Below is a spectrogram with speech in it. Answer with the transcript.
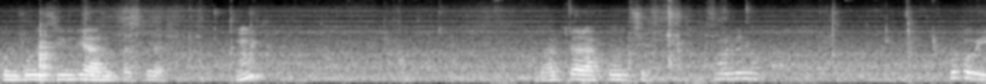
ফুলকপি সিম দিয়ে আলু ভাজতে হুম? ভাতটা রাখতে হচ্ছে। ফুলকপি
